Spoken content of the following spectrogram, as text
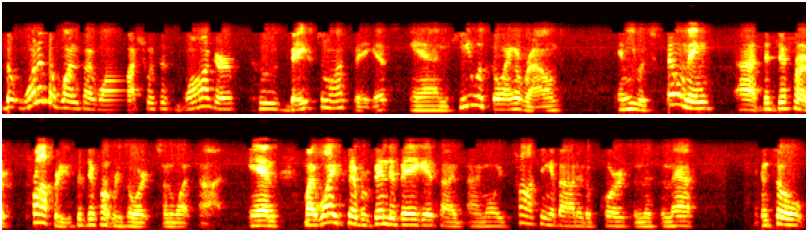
But one of the ones I watched was this blogger who's based in Las Vegas, and he was going around and he was filming uh, the different properties, the different resorts and whatnot. And my wife's never been to Vegas. I, I'm always talking about it, of course, and this and that. And so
